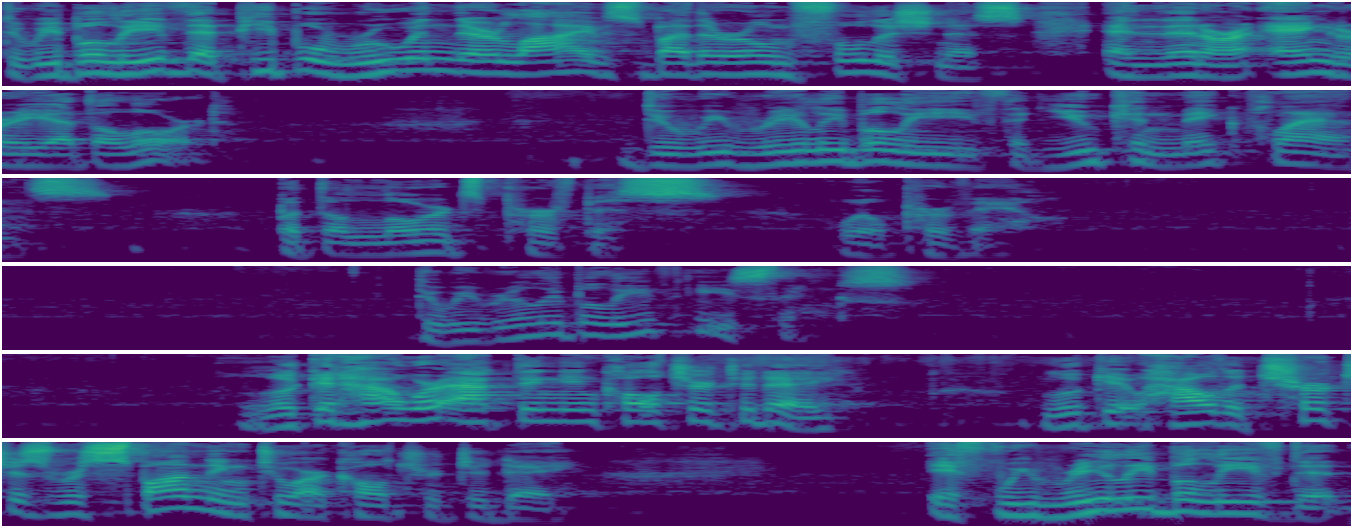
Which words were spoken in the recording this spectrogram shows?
Do we believe that people ruin their lives by their own foolishness and then are angry at the Lord? Do we really believe that you can make plans, but the Lord's purpose will prevail? Do we really believe these things? Look at how we're acting in culture today. Look at how the church is responding to our culture today. If we really believed it,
